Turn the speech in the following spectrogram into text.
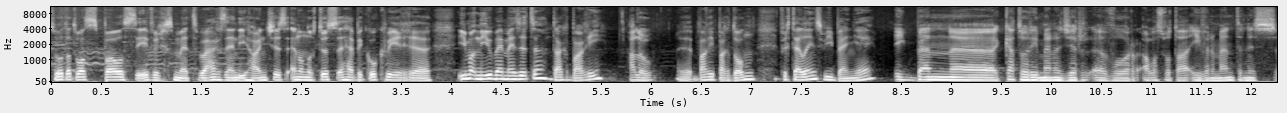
Zo, dat was Paul Severs met Waar zijn die handjes? En ondertussen heb ik ook weer eh, iemand nieuw bij mij zitten. Dag Barry. Hallo. Eh, Barry, pardon. Vertel eens, wie ben jij? Ik ben eh categorie manager voor alles wat dat evenementen is,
